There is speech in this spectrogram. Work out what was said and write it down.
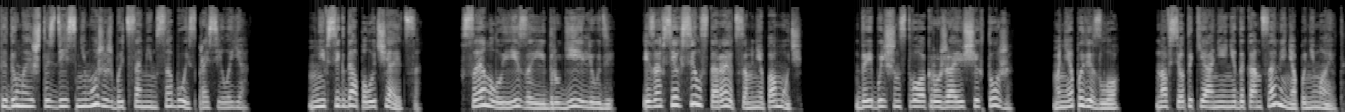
«Ты думаешь, что здесь не можешь быть самим собой?» — спросила я. «Не всегда получается. Сэм, Луиза и другие люди изо всех сил стараются мне помочь. Да и большинство окружающих тоже. Мне повезло, но все-таки они не до конца меня понимают.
